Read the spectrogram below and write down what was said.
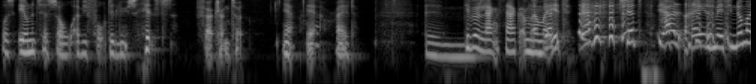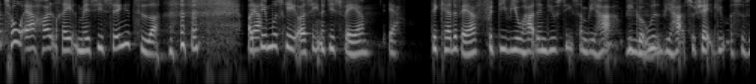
vores evne til at sove, at vi får det lys helst før kl. 12. Ja. Ja, right. Øhm. Det var en lang snak om nummer Ja. et. Ja, shit. Hold regelmæssigt. Nummer to er hold regelmæssige sengetider. Og ja. det er måske også en af de svære. Ja. Det kan det være, fordi vi jo har den livsstil, som vi har. Vi mm. går ud, vi har et socialt liv osv.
